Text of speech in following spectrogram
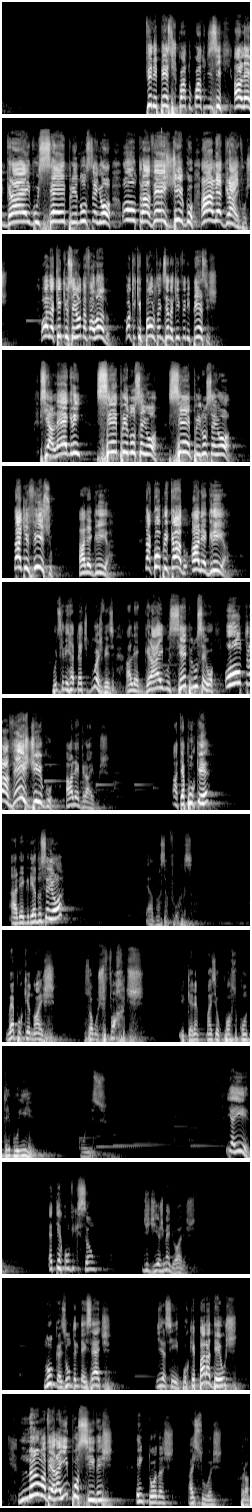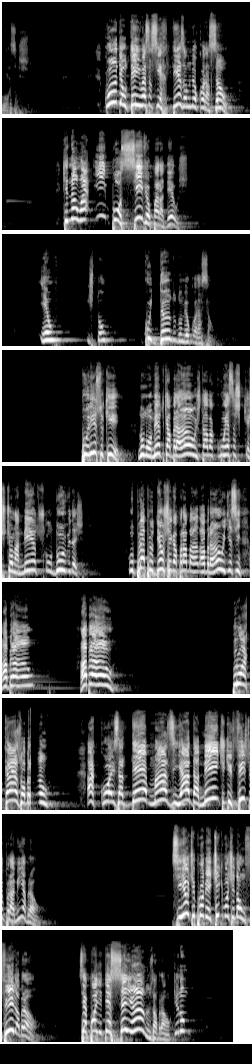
Filipenses 4,4 diz assim: Alegrai-vos sempre no Senhor. Outra vez digo: alegrai-vos. Olha o que o Senhor está falando. Olha o que, que Paulo está dizendo aqui em Filipenses. Se alegrem sempre no Senhor. Sempre no Senhor. Está difícil? Alegria. Está complicado? Alegria. Por isso que ele repete duas vezes: alegrai-vos sempre no Senhor. Outra vez digo: alegrai-vos. Até porque a alegria do Senhor é a nossa força. Não é porque nós somos fortes e queremos, mas eu posso contribuir com isso. E aí, é ter convicção de dias melhores. Lucas 1,37 diz assim: Porque para Deus não haverá impossíveis em todas as suas promessas. Quando eu tenho essa certeza no meu coração, que não há impossível para Deus, eu estou cuidando do meu coração. Por isso que, no momento que Abraão estava com esses questionamentos, com dúvidas, o próprio Deus chega para Abraão e diz assim: Abraão, Abraão, por um acaso, Abraão, a coisa demasiadamente difícil para mim, Abraão. Se eu te prometi que vou te dar um filho, Abraão, você pode ter 100 anos, Abraão, que não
